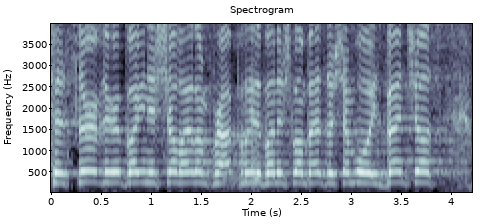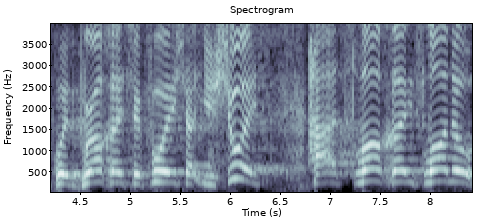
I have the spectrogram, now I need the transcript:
to serve the Ribono Shel Olam properly. The Banish Shalom Bez Hashem always bench us with brachas, refuish, yeshuas, hatzlachas, lanu,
